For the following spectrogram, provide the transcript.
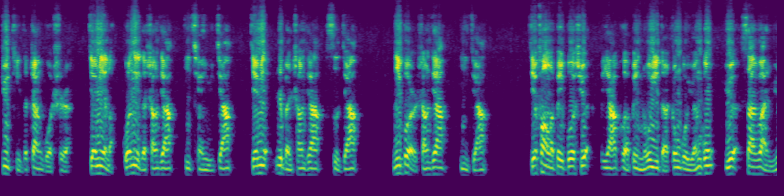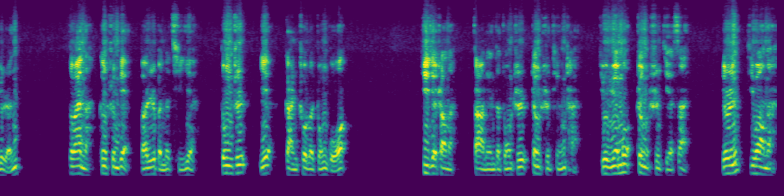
具体的战果是歼灭了国内的商家一千余家，歼灭日本商家四家，尼泊尔商家一家，解放了被剥削、被压迫、被奴役的中国员工约三万余人。此外呢，更顺便把日本的企业东芝也赶出了中国。据介绍呢，大连的东芝正式停产，九月末正式解散。有人希望呢，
